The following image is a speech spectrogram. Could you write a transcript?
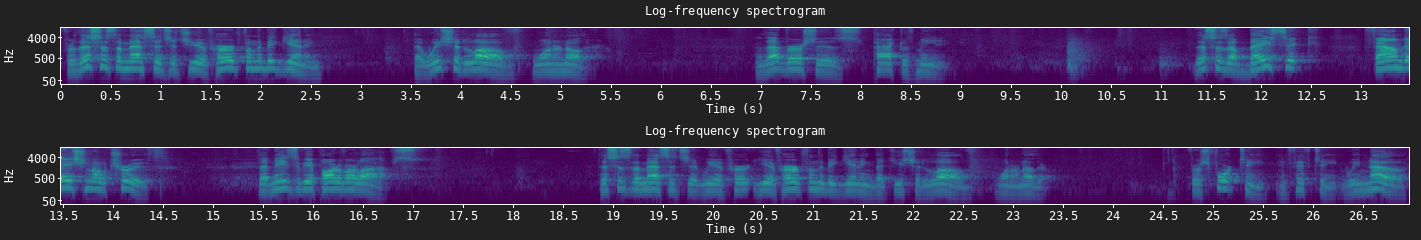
For this is the message that you have heard from the beginning that we should love one another. That verse is packed with meaning. This is a basic foundational truth that needs to be a part of our lives. This is the message that we have heard, you have heard from the beginning that you should love one another. Verse 14 and 15. We know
